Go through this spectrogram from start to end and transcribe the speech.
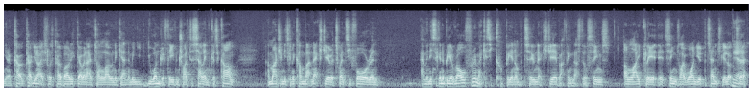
you know, Co- Co- plus Kovar going out on loan again. I mean, you, you wonder if they even tried to sell him because I can't imagine he's going to come back next year at 24 and. I mean, is there going to be a role for him? I guess he could be a number two next year, but I think that still seems unlikely. It, it seems like one you'd potentially look Yeah. to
